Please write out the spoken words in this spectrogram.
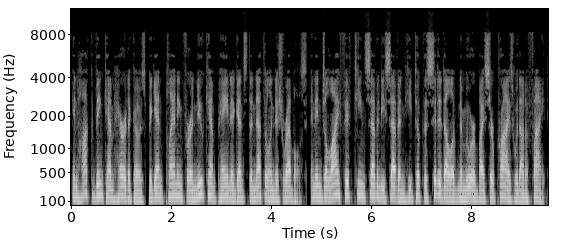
in hoc vincam hereticos began planning for a new campaign against the Netherlandish rebels, and in July 1577 he took the citadel of Namur by surprise without a fight.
